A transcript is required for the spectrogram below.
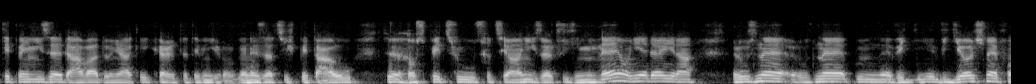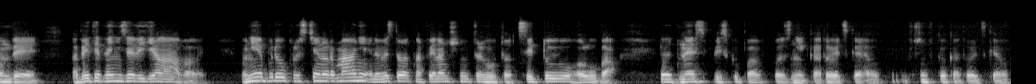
ty peníze dávat do nějakých charitativních organizací, špitálů, hospiců, sociálních zařízení. Ne, oni je dají na různé, různé hm, výdělečné fondy, aby ty peníze vydělávali. Oni je budou prostě normálně investovat na finančním trhu, to cituju Holuba dnes biskupa v Plzni katolického, katolického,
